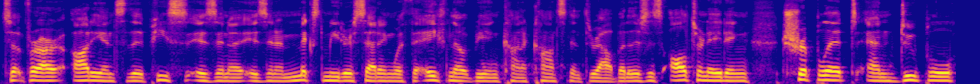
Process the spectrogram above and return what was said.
so for our audience, the piece is in a is in a mixed meter setting with the eighth note being kind of constant throughout, but there's this alternating triplet and duple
